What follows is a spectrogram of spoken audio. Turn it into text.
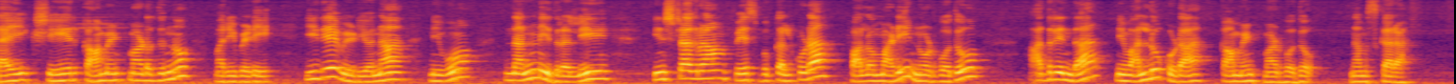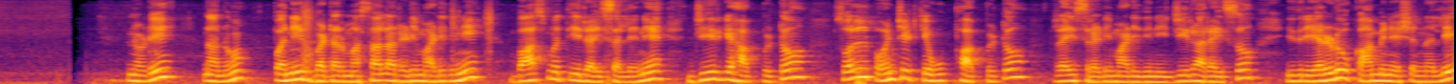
ಲೈಕ್, ಶೇರ್, ಕಾಮೆಂಟ್ ಮಾಡೋದನ್ನು ಮರಿಬೇಡಿ. ಇದೇ ವಿಡಿಯೋನ ನೀವು ನನ್ನ ಇದರಲ್ಲಿ ಇನ್ಸ್ಟಾಗ್ರಾಮ್, ಫೇಸ್ಬುಕ್ಕಲ್ಲಿ ಕೂಡ ಫಾಲೋ ಮಾಡಿ ನೋಡ್ಬೋದು. ಅದರಿಂದ ನೀವು ಅಲ್ಲೂ ಕೂಡ ಕಾಮೆಂಟ್ ಮಾಡ್ಬೋದು. ನಮಸ್ಕಾರ. ನೋಡಿ, ನಾನು ಪನ್ನೀರ್ ಬಟರ್ ಮಸಾಲ ರೆಡಿ ಮಾಡಿದ್ದೀನಿ. ಬಾಸ್ಮತಿ ರೈಸಲ್ಲೇ ಜೀರಿಗೆ ಹಾಕ್ಬಿಟ್ಟು, ಸ್ವಲ್ಪ ಒಂದು ಚಿಟಿಕೆ ಉಪ್ಪು ಹಾಕ್ಬಿಟ್ಟು ರೈಸ್ ರೆಡಿ ಮಾಡಿದ್ದೀನಿ. ಜೀರಾ ರೈಸು ಇದ್ರ ಎರಡೂ ಕಾಂಬಿನೇಷನ್ನಲ್ಲಿ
